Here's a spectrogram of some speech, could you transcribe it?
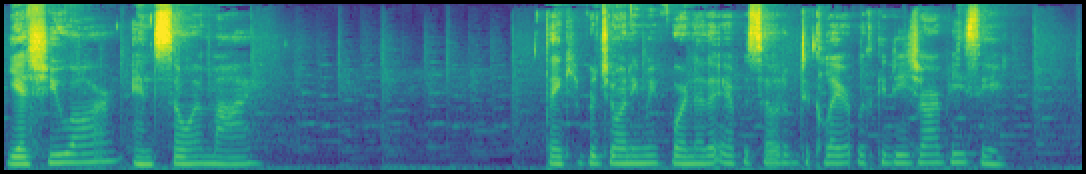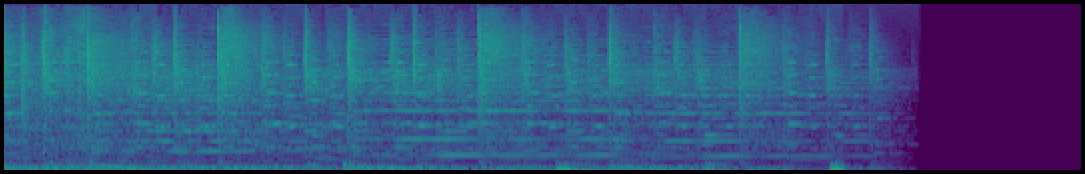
Yes, you are, and so am I. Thank you for joining me for another episode of Declare It with Khadijah RBC.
